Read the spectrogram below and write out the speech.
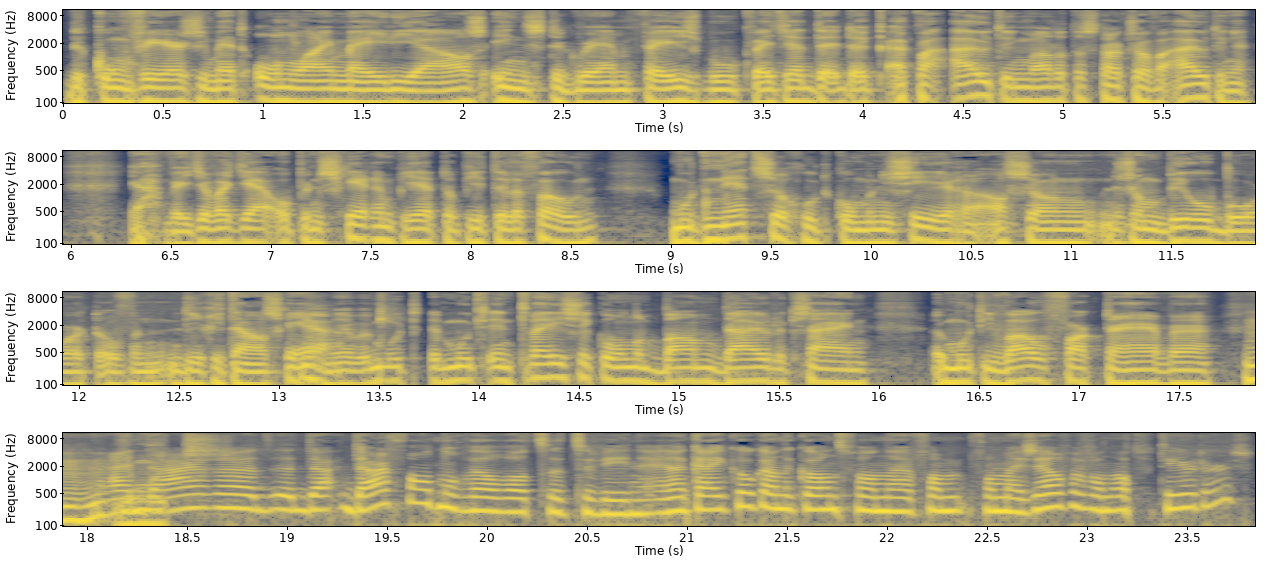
de conversie met online media als Instagram, Facebook, weet je. De, de, qua uiting, we hadden het er straks over uitingen. Ja, weet je, wat jij op een schermpje hebt op je telefoon, moet net zo goed communiceren als zo'n zo'n billboard of een digitaal scherm. Ja. Het, moet, het moet in twee seconden bam duidelijk zijn. Het moet die wow-factor hebben. Mm en moet... daar, daar, daar valt nog wel wat te winnen. En dan kijk ik ook aan de kant van, van, van mijzelf en van adverteerders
